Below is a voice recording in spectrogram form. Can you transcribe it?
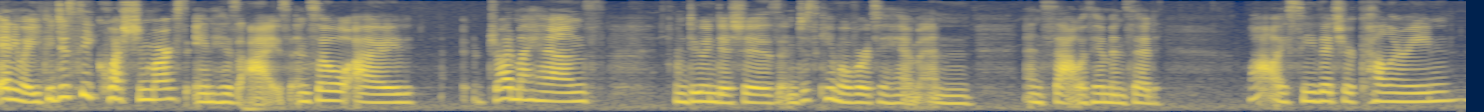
anyway you could just see question marks in his eyes. And so i dried my hands from doing dishes and just came over to him and and sat with him and said wow i see that you're coloring.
